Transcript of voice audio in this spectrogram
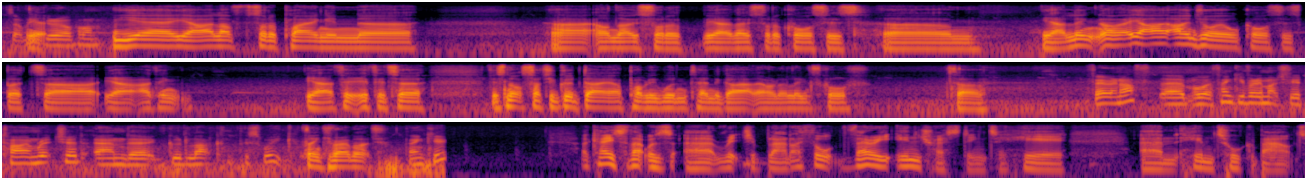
Is that what you grew up on? Yeah, yeah, I love sort of playing in uh, uh, on those sort of yeah those sort of courses. Um, yeah, link. Oh, yeah, I, I enjoy all courses, but uh, yeah, I think yeah if, it, if it's a if it's not such a good day, I probably wouldn't tend to go out there on a links course. So Fair enough. Um, well, thank you very much for your time, Richard, and uh, good luck this week. thank you very much. Thank you. Okay, so that was uh, Richard Bland. I thought very interesting to hear um, him talk about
